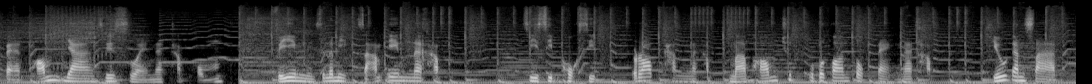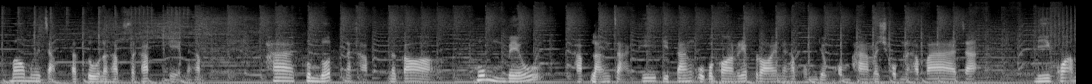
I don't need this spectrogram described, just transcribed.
บ 18 พร้อมยางสวยๆนะครับ ผมฟิล์มเซรามิก 3M นะครับ40-60 รอบคันนะครับ มาพร้อมชุดอุปกรณ์ตกแต่งนะครับ คิ้วกันสาดเบ้ามือจับประตูนะครับสครับเพจนะครับ ผ้าคลุมรถนะครับ แล้วก็หุ้มเบลต์ครับหลังจากที่ติดตั้งอุปกรณ์เรียบร้อยนะครับ ผมเดี๋ยวผมพามาชมนะครับ ว่าจะมีความ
